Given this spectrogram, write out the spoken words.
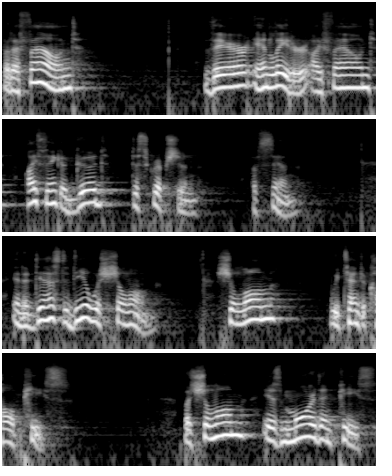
But I found there and later, I found, I think, a good description of sin. And it has to deal with shalom. Shalom, we tend to call peace. But shalom is more than peace.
